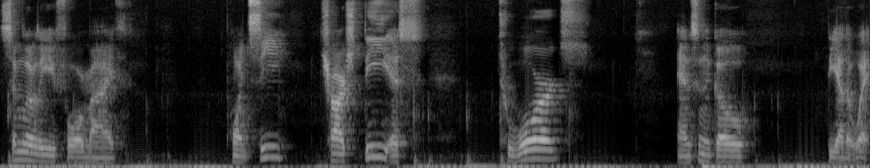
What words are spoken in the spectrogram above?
Similarly for my point C, charge D is towards and it's going to go the other way.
